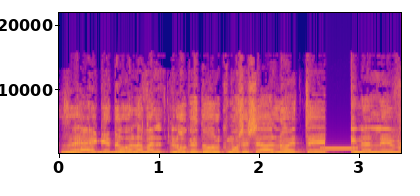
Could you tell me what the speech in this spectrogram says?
זה היה גדול, אבל לא גדול כמו ששאלנו את אה, על לב.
